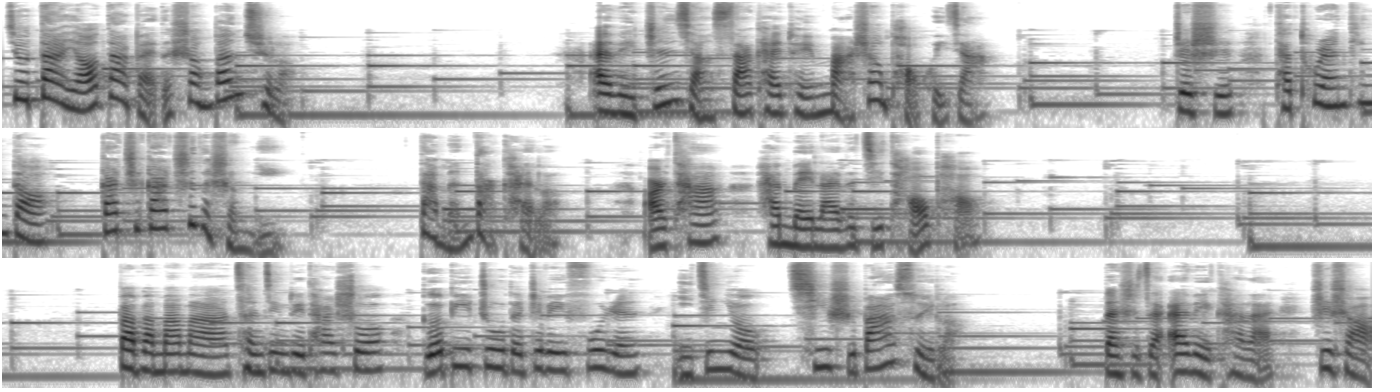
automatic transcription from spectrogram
就大摇大摆地上班去了。艾薇真想撒开腿马上跑回家。这时，他突然听到嘎吱嘎吱的声音。大门打开了，而他还没来得及逃跑。爸爸妈妈曾经对他说：“隔壁住的这位夫人已经有七十八岁了，但是在艾薇看来，至少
